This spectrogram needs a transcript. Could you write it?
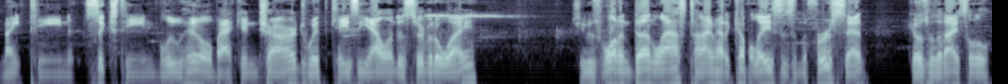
19 16. Blue Hill back in charge with Casey Allen to serve it away. She was one and done last time, had a couple aces in the first set. Goes with a nice little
